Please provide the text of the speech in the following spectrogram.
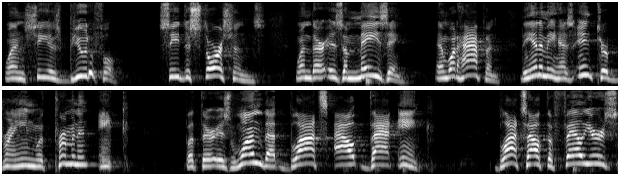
when she is beautiful, see distortions when there is amazing. And what happened? The enemy has inked her brain with permanent ink. But there is one that blots out that ink blots out the failures,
